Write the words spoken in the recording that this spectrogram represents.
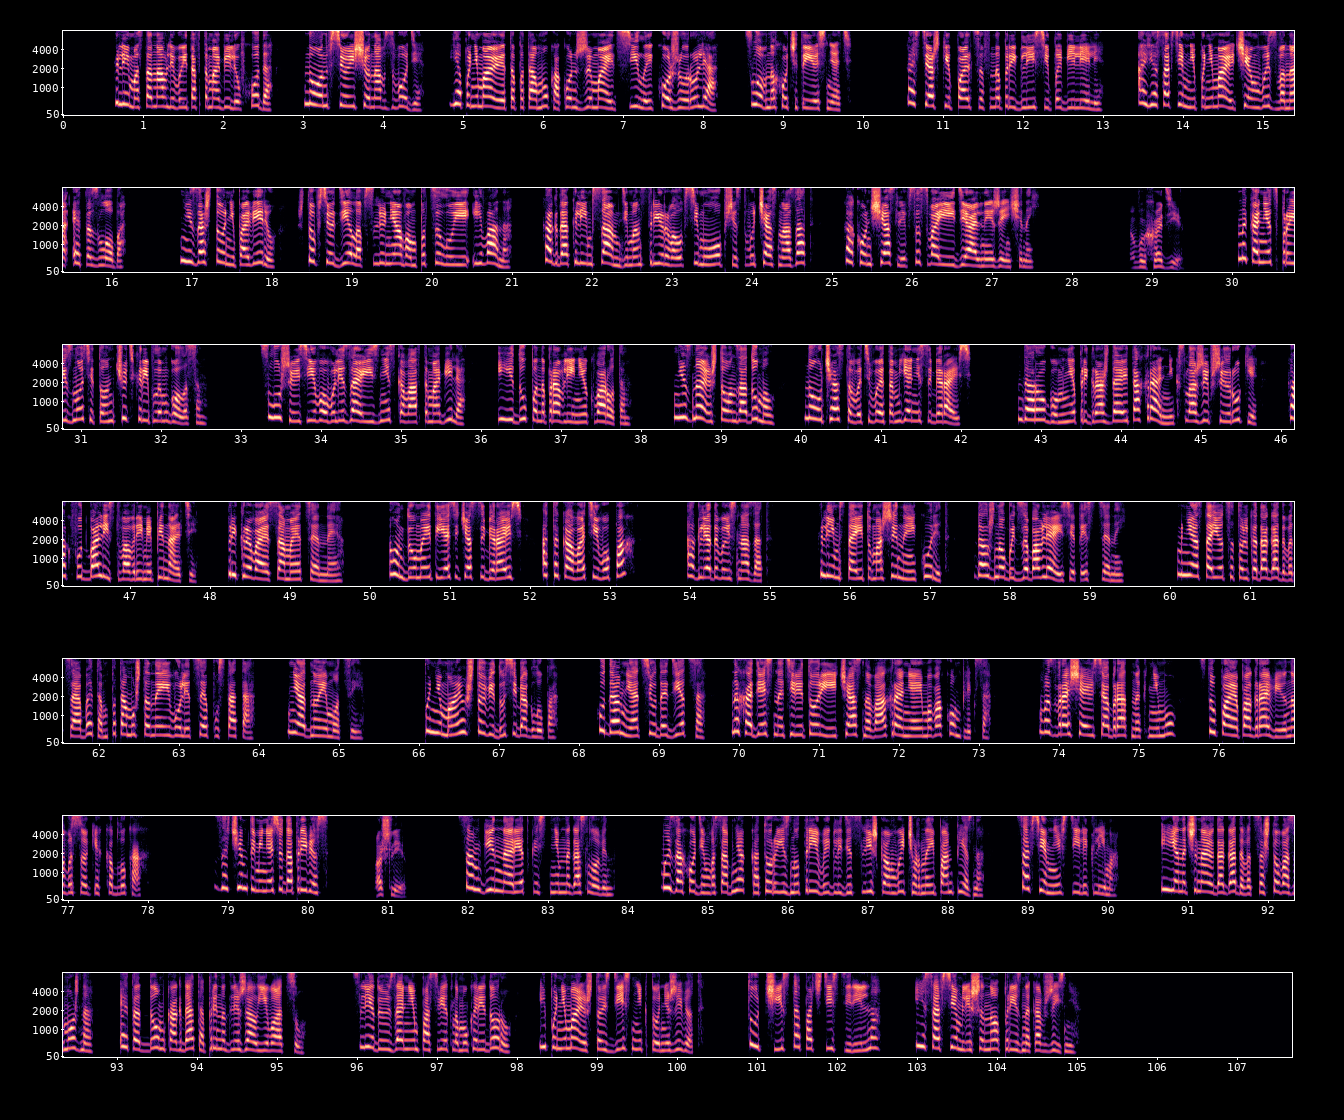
Клим останавливает автомобиль у входа, но он все еще на взводе. Я понимаю это потому, как он сжимает силой кожу руля, словно хочет ее снять. Костяшки пальцев напряглись и побелели, а я совсем не понимаю, чем вызвана эта злоба. Ни за что не поверю, что все дело в слюнявом поцелуе Ивана, когда Клим сам демонстрировал всему обществу час назад, как он счастлив со своей идеальной женщиной. «Выходи», — наконец произносит он чуть хриплым голосом. Слушаюсь его, вылезаю из низкого автомобиля и иду по направлению к воротам. Не знаю, что он задумал, но участвовать в этом я не собираюсь. Дорогу мне преграждает охранник, сложивший руки, как футболист во время пенальти прикрывая самое ценное. Он думает, я сейчас собираюсь атаковать его пах? Оглядываюсь назад. Клим стоит у машины и курит, должно быть, забавляясь этой сценой. Мне остается только догадываться об этом, потому что на его лице пустота, ни одной эмоции. Понимаю, что веду себя глупо. Куда мне отсюда деться, находясь на территории частного охраняемого комплекса? Возвращаюсь обратно к нему, ступая по гравию на высоких каблуках. Зачем ты меня сюда привез? Пошли. Сам Гин на редкость немногословен. Мы заходим в особняк, который изнутри выглядит слишком вычурно и помпезно, совсем не в стиле Клима. И я начинаю догадываться, что, возможно, этот дом когда-то принадлежал его отцу. Следую за ним по светлому коридору и понимаю, что здесь никто не живет. Тут чисто, почти стерильно и совсем лишено признаков жизни.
